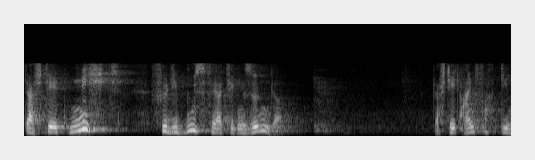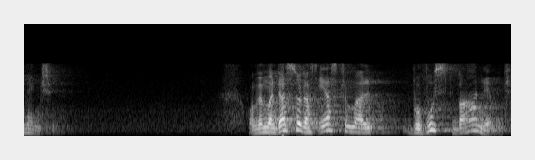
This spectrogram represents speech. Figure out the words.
Da steht nicht für die bußfertigen Sünder. Da steht einfach die Menschen. Und wenn man das so das erste Mal bewusst wahrnimmt,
